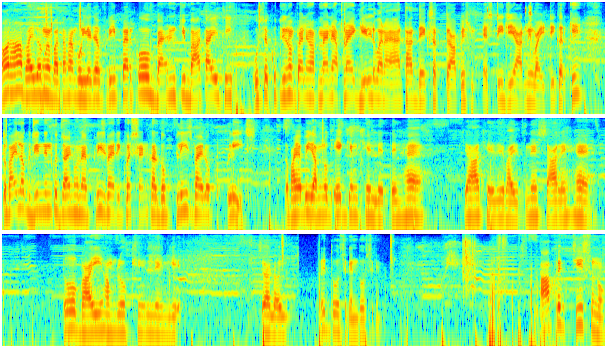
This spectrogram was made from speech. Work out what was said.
और हाँ भाई लोग, मैं बताना भूल गया। जब फ्री फायर को बैन की बात आई थी, उससे कुछ दिनों पहले मैंने अपना एक गिल्ड बनाया था, देख सकते हो आप इस S T G army Y T करके। तो भाई लोग, जिन जिन को ज्वाइन होना है प्लीज़ भाई रिक्वेस्ट सेंड कर दो। प्लीज़ भाई लोग प्लीज़ तो भाई, अभी हम लोग एक गेम खेल लेते हैं। क्या खेले भाई? इतने सारे हैं। तो भाई हम लोग खेल लेंगे। चलो अरे दो सेकेंड दो सेकेंड। आप एक चीज़ सुनो। भाई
